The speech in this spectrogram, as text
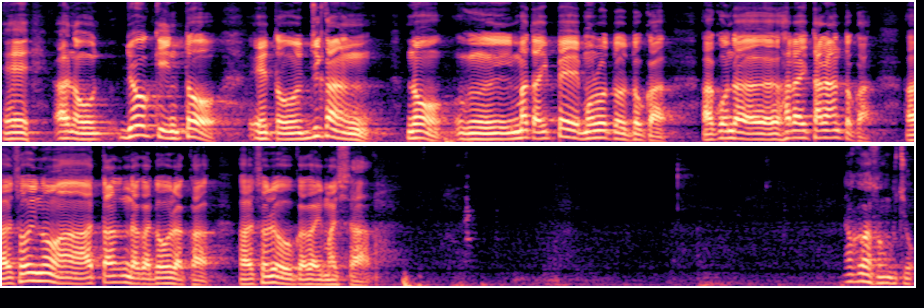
えーあの料金と,、えー、と時間の、うん、またいっぺんもろとるとかあ今度は払い足らんとかあそういうのはあったんだかどうだかあそれを伺いました中川総務部長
